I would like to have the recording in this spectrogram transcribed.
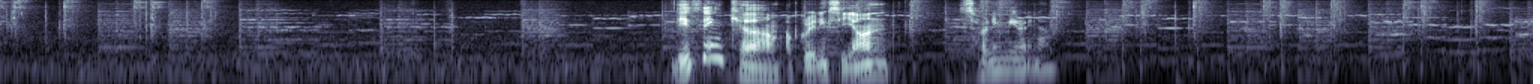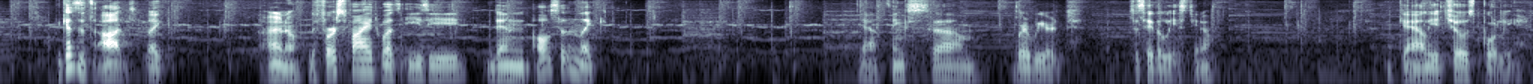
Do you think um, upgrading Sion is hurting me right now? Because it's odd. Like, I don't know. The first fight was easy. Then all of a sudden, like, yeah, things um, were weird, to say the least, you know? Okay, Ali chose poorly.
